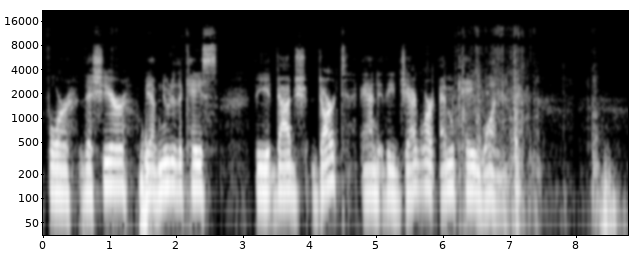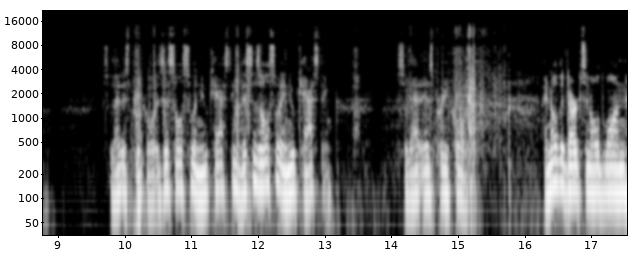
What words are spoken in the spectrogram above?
for this year. We have new to the case, the Dodge Dart and the Jaguar MK1. So that is pretty cool. Is this also a new casting? This is also a new casting. So that is pretty cool. I know the Dart's an old one,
